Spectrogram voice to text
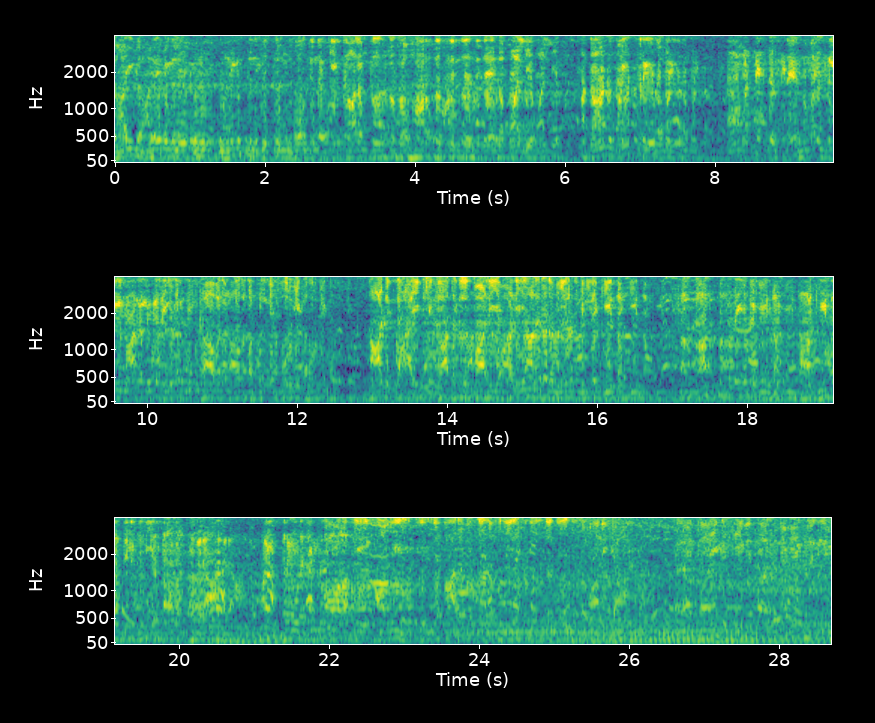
കായിക പ്രേമികളെ ഒരു ഉള്ളിയത്തിന് ചുറ്റും കോർത്തിണക്കി കാലം തീർത്ത സൗഹാർദ്ദത്തിന്റെ സ്നേഹ ബാല്യം. അതാണ് മൈത്രിയുടെ മണ്ണ്. ആ മണ്ണിന്റെ സ്നേഹ മനസ്സിൽ മാനവികതയുടെ പൂങ്കാവനം തീർത്ത പുണ്യപൂർവികർ നാടിന്റെ ഐക്യഗാഥകൾ പാടിയ പണിയാളരുടെ വിയർപ്പിന്റെ ഗീതം. സർഗാത്മകതയുടെ ഗീതം. ആ ഗീതത്തിന് പുതിയ താളം പകരാൻ മൈത്രയുടെ ചക്രവാളത്തിൽ ആവേശത്തിന്റെ ആരവങ്ങളുടെ പുതിയ സമുദ്രങ്ങൾ സമാനിക്കാം കലാകായിക ജീവകാരുടെ മേഖലകളിൽ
